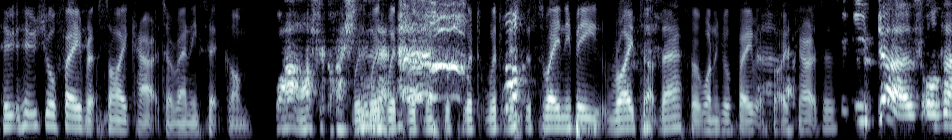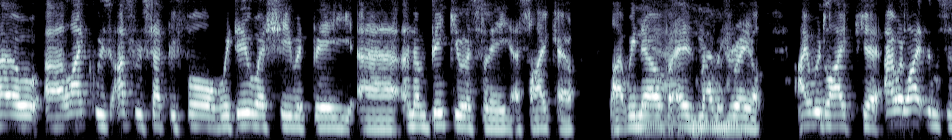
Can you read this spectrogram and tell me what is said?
Who, who's your favourite side character of any sitcom? Wow, that's a question, Would, would, would, Mr. Would, would Mr. Swainey be right up there for one of your favourite side characters? He does, although, uh, like we, as we've said before, we do wish he would be uh, unambiguously a psycho. Like we know Yeah, that his mem is real. I would like, uh, I would like them to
